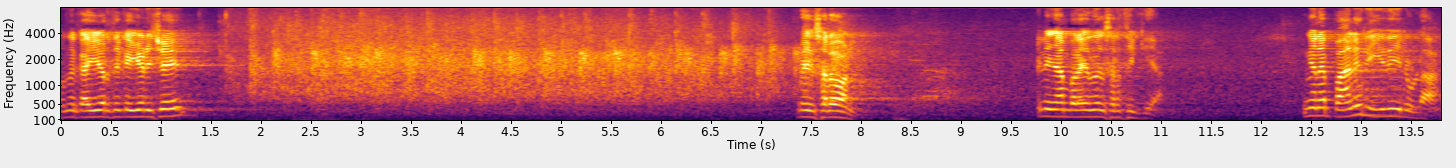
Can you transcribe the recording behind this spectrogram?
ഒന്ന് കൈയുയർത്തി കൈയടിച്ചേ പ്രിയ സ്ഥലമാണ്. ഇനി ഞാൻ പറയുന്നത് ശ്രദ്ധിക്കുക. ഇങ്ങനെ പല രീതിയിലുള്ള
